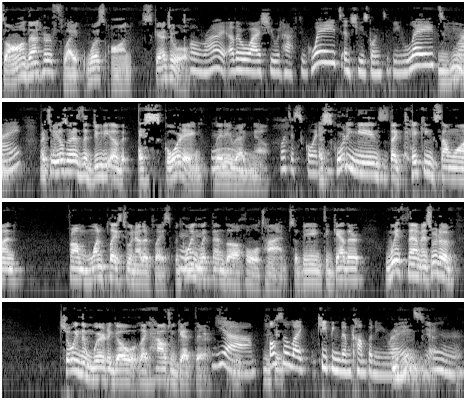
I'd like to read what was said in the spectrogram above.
saw that her flight was on schedule. All right. Otherwise, she would have to wait, and she's going to be late, mm-hmm. right? Right, so he also has the duty of escorting Lady mm. Ragnell. What's escorting? Escorting means like taking someone from one place to another place, but going with them the whole time. So being together with them and sort of showing them where to go, like how to get there. yeah. You- you also, can- like keeping them company, right? Mhm, yeah. Mm.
